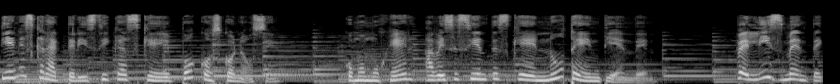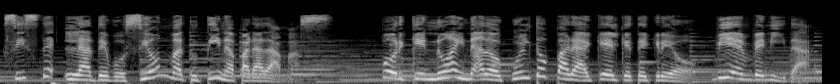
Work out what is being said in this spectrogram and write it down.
Tienes características que pocos conocen. Como mujer, a veces sientes que no te entienden. Felizmente existe la devoción matutina para damas. Porque no hay nada oculto para aquel que te creó. Bienvenida.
